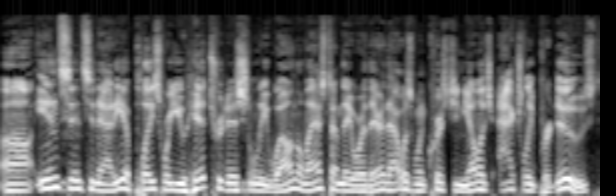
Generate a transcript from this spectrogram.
uh, in Cincinnati, a place where you hit traditionally well. And the last time they were there, that was when Christian Yelich actually produced.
